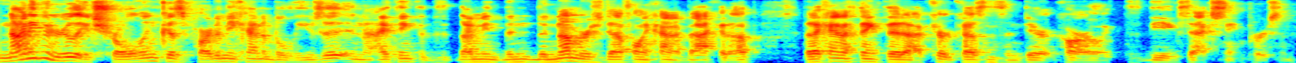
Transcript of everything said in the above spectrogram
not even really trolling because part of me kind of believes it, and I think that I mean the, the numbers definitely kind of back it up. But I kind of think that uh, Kirk Cousins and Derek Carr are like the, the exact same person.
